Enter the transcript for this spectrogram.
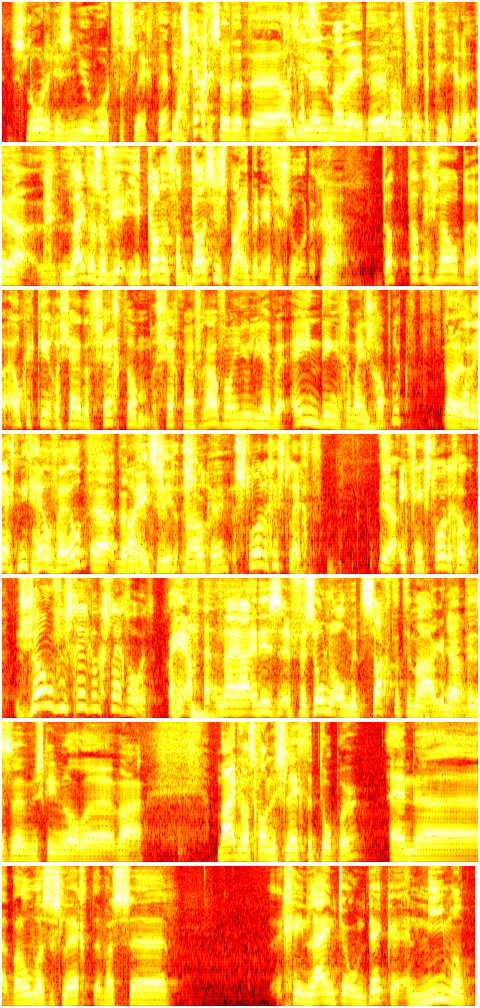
Slordig is een nieuw woord voor slecht, hè? Ja. Zodat uh, als iedereen het maar weet. Hè? wat sympathieker, hè? Ja, lijkt alsof je... Je kan het fantastisch, maar je bent even slordig. Ja dat, dat is wel de. Elke keer als jij dat zegt, dan zegt mijn vrouw van jullie hebben één ding gemeenschappelijk. Oh ja. Voor de rest niet heel veel. Ja, dat weet ze niet, maar oké. Okay. Slordig is slecht. Ja. Ik vind slordig ook zo'n verschrikkelijk slecht woord. Ja, nou ja, het is verzonnen om het zachter te maken. Ja. Dat is uh, misschien wel uh, waar. Maar het was gewoon een slechte topper. En uh, waarom was het slecht? Er was geen lijn te ontdekken. En niemand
